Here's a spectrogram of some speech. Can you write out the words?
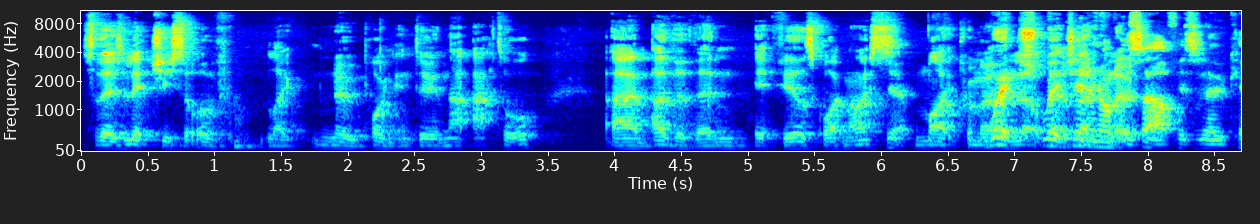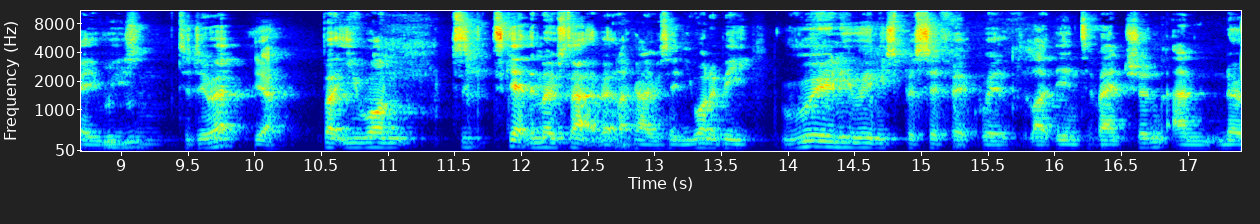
So there's literally sort of like no point in doing that at all. Um, other than it feels quite nice, Yeah. might promote a Which, little which bit in and of itself is an okay reason to do it. Yeah, But you want to, to get the most out of it, like I was saying, you want to be really, really specific with like the intervention and know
